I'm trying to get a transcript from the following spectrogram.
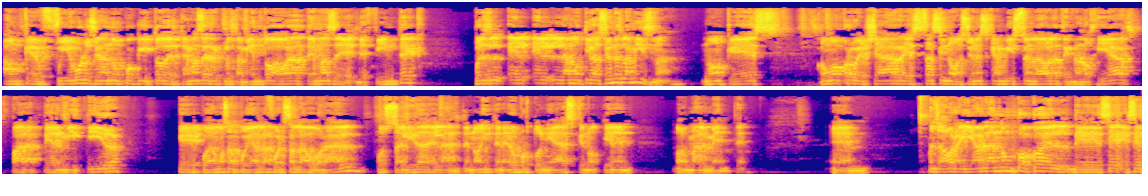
aunque fui evolucionando un poquito de temas de reclutamiento, ahora temas de, fintech, pues la motivación es la misma, ¿no? Que es cómo aprovechar estas innovaciones que han visto en lado de la tecnología para permitir que podamos apoyar la fuerza laboral, pues salir adelante, ¿no? Y tener oportunidades que no tienen normalmente. Em, pues ahora, ya hablando un poco de ese,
